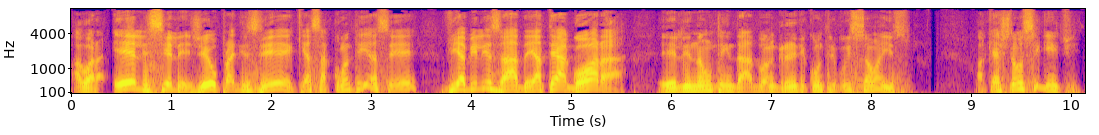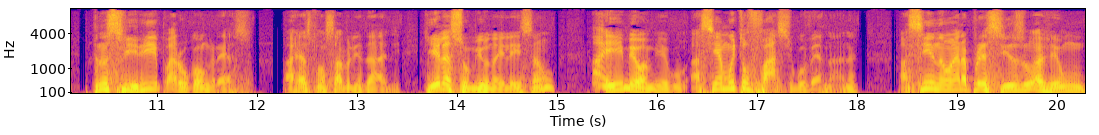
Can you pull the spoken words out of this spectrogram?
Agora, ele se elegeu para dizer que essa conta ia ser viabilizada e até agora ele não tem dado uma grande contribuição a isso. A questão é o seguinte: transferir para o Congresso a responsabilidade que ele assumiu na eleição, aí, meu amigo, assim é muito fácil governar, né? Assim não era preciso haver um,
